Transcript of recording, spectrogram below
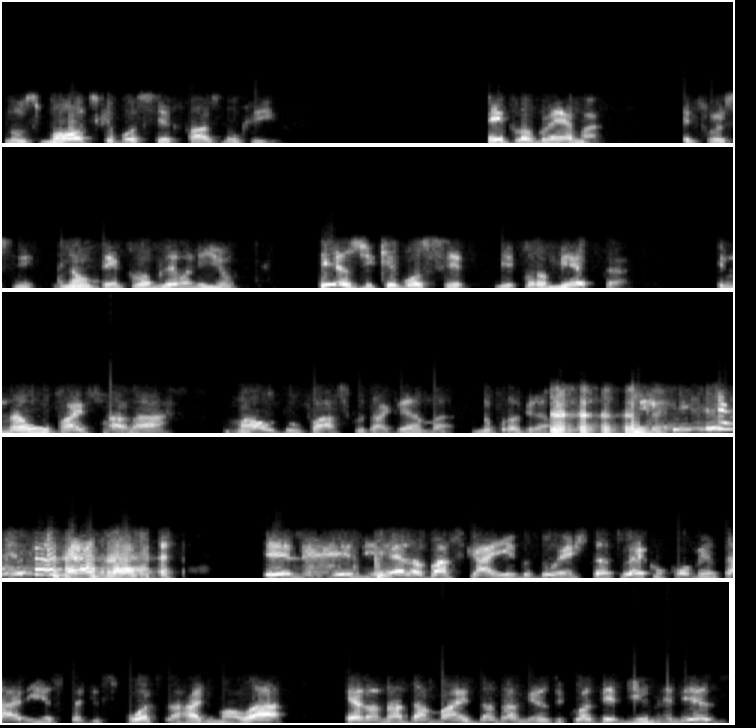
nos moldes que você faz no Rio. Tem problema? Ele falou assim, não tem problema nenhum. Desde que você me prometa que não vai falar mal do Vasco da Gama no programa. ele, ele era vascaíno doente. Tanto é que o comentarista de esportes da Rádio Mauá era nada mais, nada menos do que o Ademir Menezes,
